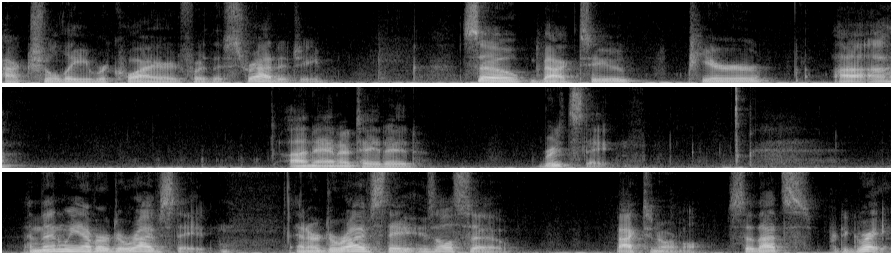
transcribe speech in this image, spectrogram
actually required for this strategy. So back to pure uh, unannotated root state. And then we have our derived state. And our derived state is also back to normal. So that's pretty great.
